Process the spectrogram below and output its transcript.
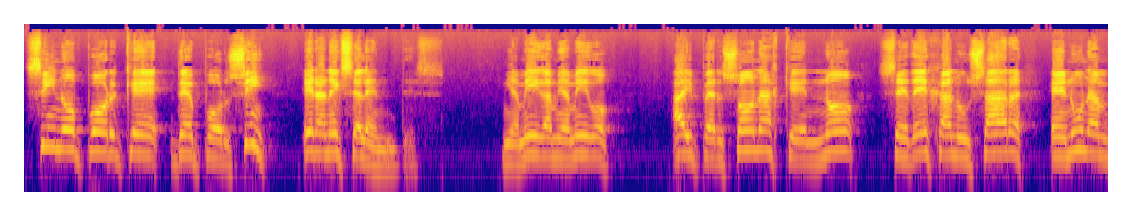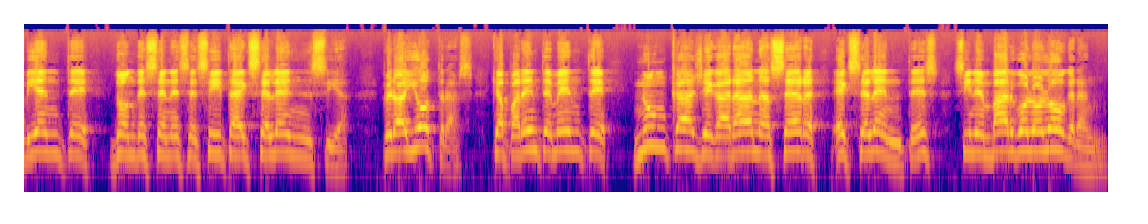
sino porque de por sí eran excelentes. Mi amiga, mi amigo, hay personas que no se dejan usar en un ambiente donde se necesita excelencia pero hay otras que aparentemente nunca llegarán a ser excelentes, sin embargo lo logran.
